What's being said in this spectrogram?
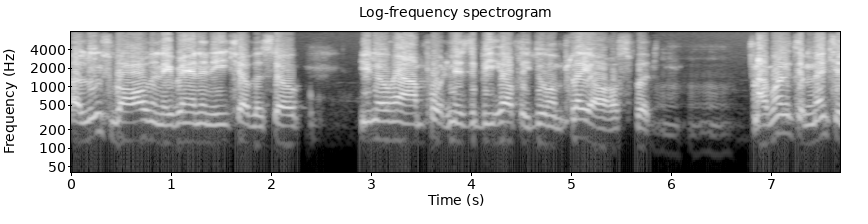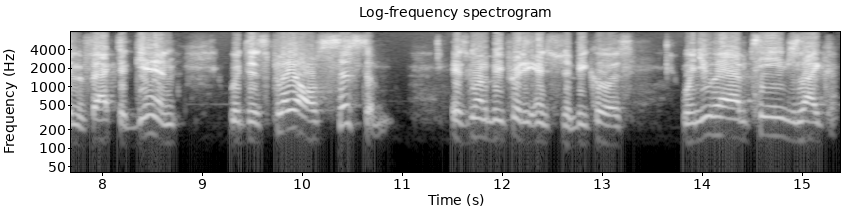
a loose ball, and they ran into each other. So you know how important it is to be healthy during playoffs. But I wanted to mention the fact again with this playoff system, it's going to be pretty interesting because when you have teams like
